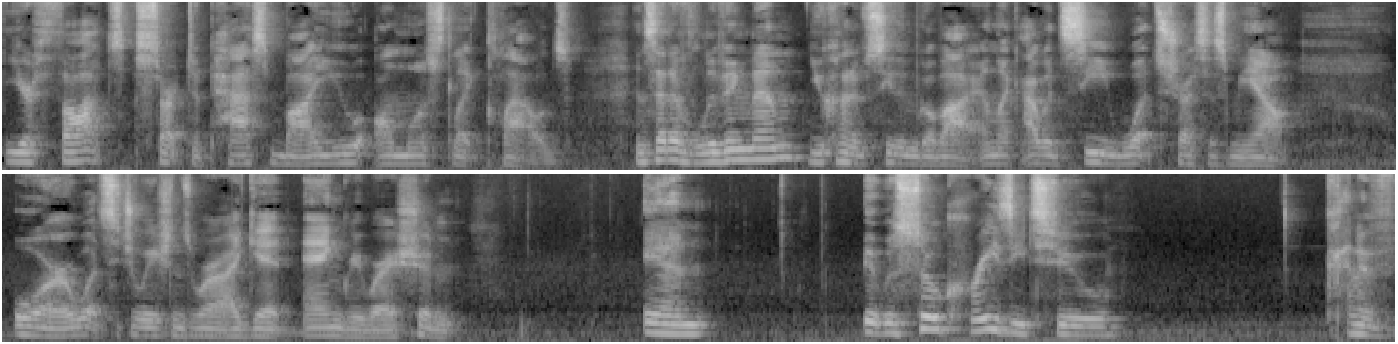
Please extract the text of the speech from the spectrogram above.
your thoughts start to pass by you almost like clouds. Instead of living them, you kind of see them go by. And like I would see what stresses me out or what situations where I get angry where I shouldn't. And it was so crazy to kind of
